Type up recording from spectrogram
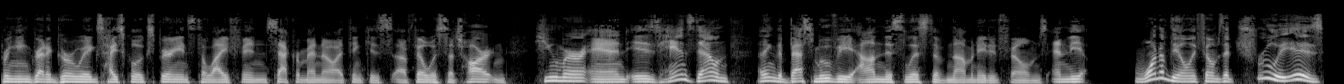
bringing Greta Gerwig's high school experience to life in Sacramento, I think is uh, filled with such heart and humor and is hands down, I think the best movie on this list of nominated films. And the one of the only films that truly is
